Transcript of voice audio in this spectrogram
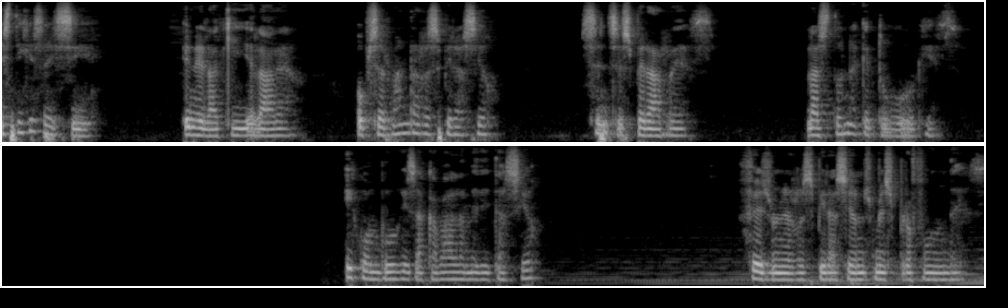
Estigues així, en el aquí i l'ara, observant la respiració, sense esperar res, l'estona que tu vulguis. I quan vulguis acabar la meditació, fes unes respiracions més profundes.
